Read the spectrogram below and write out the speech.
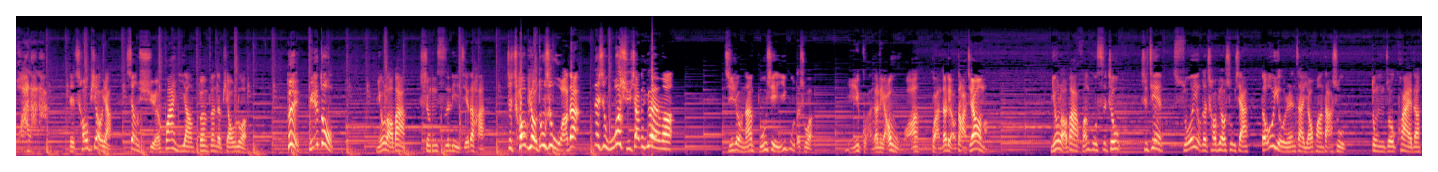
哗啦啦，这钞票呀！像雪花一样纷纷的飘落。嘿，别动！牛老爸声嘶力竭地喊：“这钞票都是我的，那是我许下的愿望。”肌肉男不屑一顾地说：“你管得了我？管得了大家吗？”牛老爸环顾四周，只见所有的钞票树下都有人在摇晃大树，动作快的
